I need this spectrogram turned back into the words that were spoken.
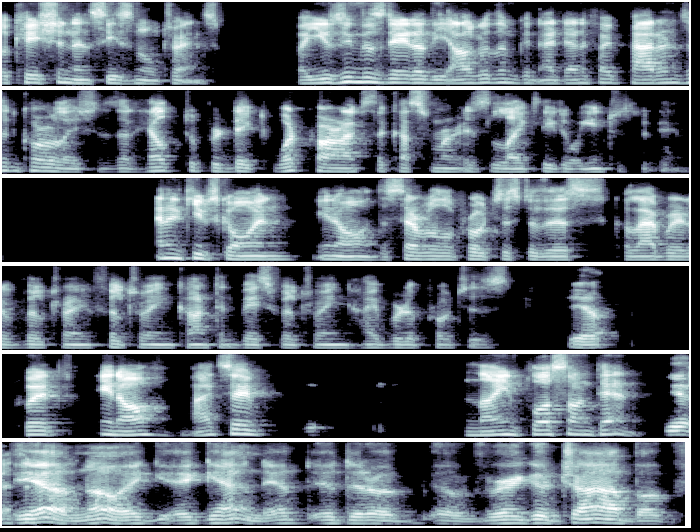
location, and seasonal trends. By using this data, the algorithm can identify patterns and correlations that help to predict what products the customer is likely to be interested in. And it keeps going. You know, the several approaches to this: collaborative filtering, filtering, content-based filtering, hybrid approaches. Yeah. But you know, I'd say nine plus on ten. Yeah, yeah. No, again, it, it did a, a very good job of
